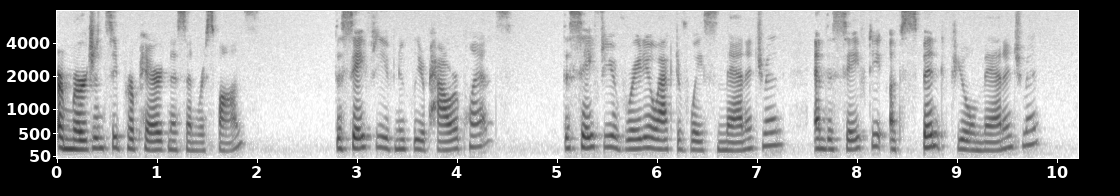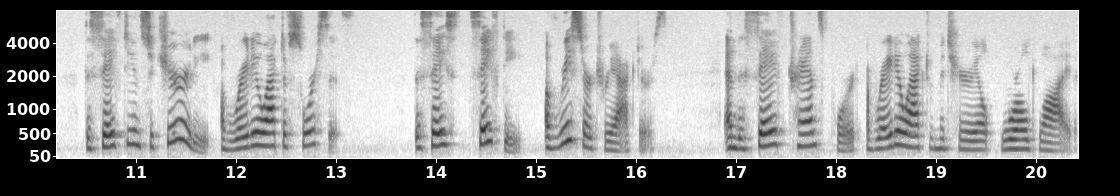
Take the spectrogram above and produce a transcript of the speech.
emergency preparedness and response, the safety of nuclear power plants, the safety of radioactive waste management, and the safety of spent fuel management, the safety and security of radioactive sources, the sa- safety of research reactors, and the safe transport of radioactive material worldwide.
